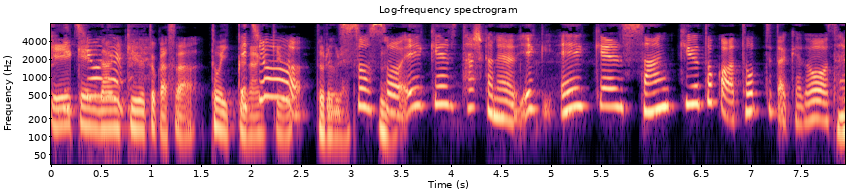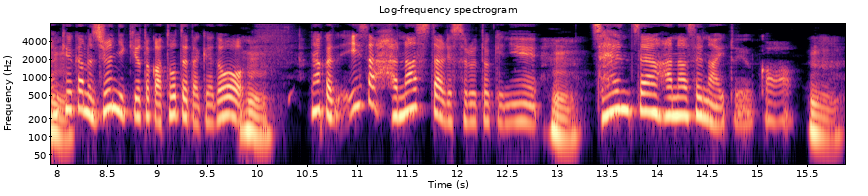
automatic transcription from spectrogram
英検何級とかさ、 TOEIC 何級？どれぐらい？そうそう、英検、確かね、英英検3級とかは取ってたけど、3級からの12級とかは取ってたけど、うん。なんかいざ話したりするときに、うん。全然話せないというか、うん。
